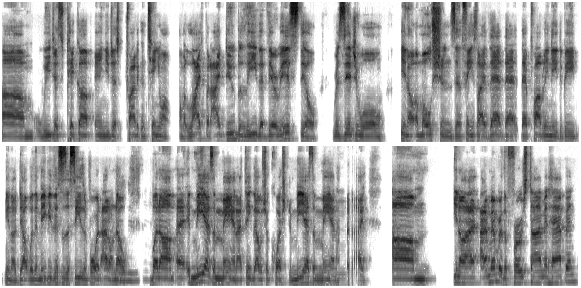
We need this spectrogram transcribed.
um we just pick up and you just try to continue on, on with life. But I do believe that there is still residual you know emotions and things like that that that probably need to be you know dealt with and maybe this is a season for it i don't know mm-hmm. but um uh, me as a man i think that was your question me as a man mm-hmm. i um, you know, I, I remember the first time it happened.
